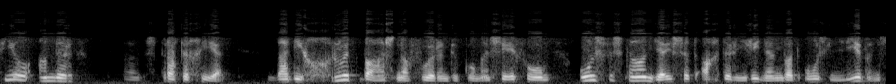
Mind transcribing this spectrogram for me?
veel ander uh, strategieë dat die groot baas na vorentoe kom en sê vir hom ons verstaan jy sit agter hierdie ding wat ons lewens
